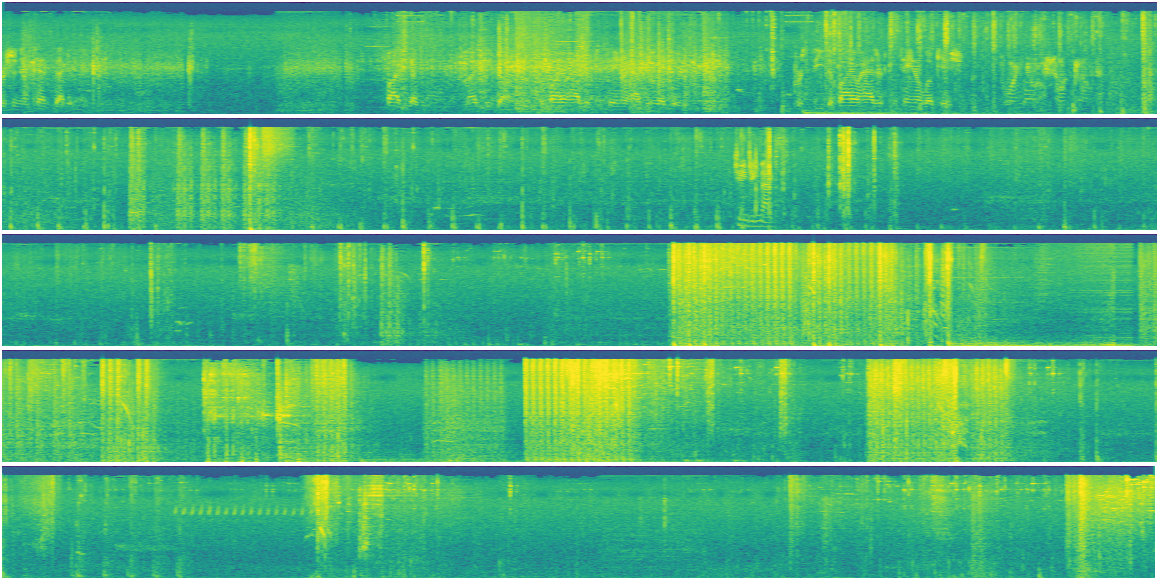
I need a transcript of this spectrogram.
Insertion in 10 seconds. Five seconds. Nicely done. The biohazard container has been located. Proceed to biohazard container location. Changing mags.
